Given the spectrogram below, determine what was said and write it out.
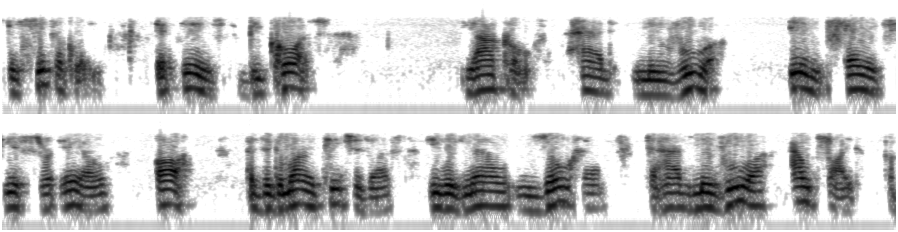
specifically, it is because Yaakov had Nevuah in Eretz Yisrael, ah, as the Gemara teaches us, he was now Zocher to have Nevuah outside of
